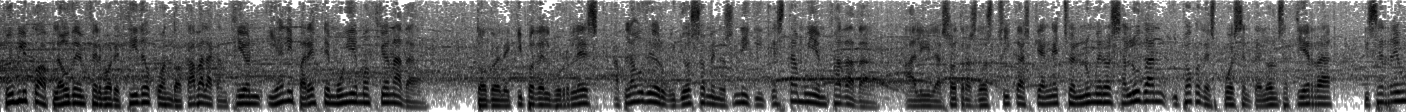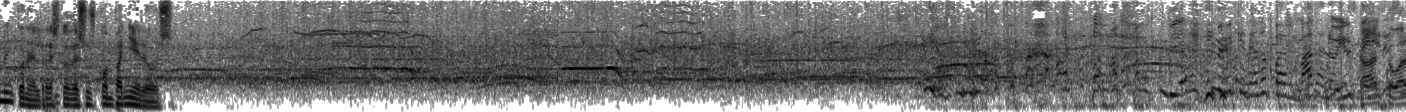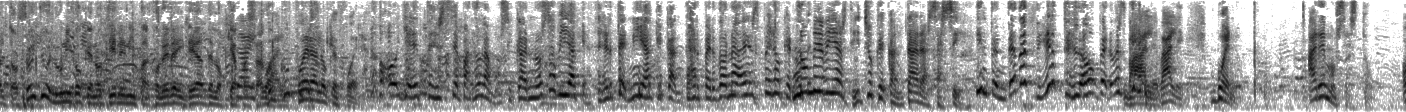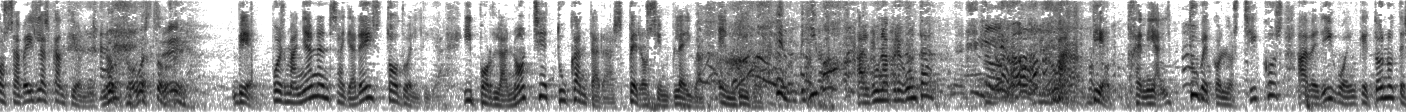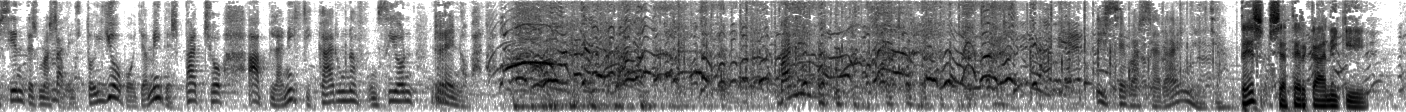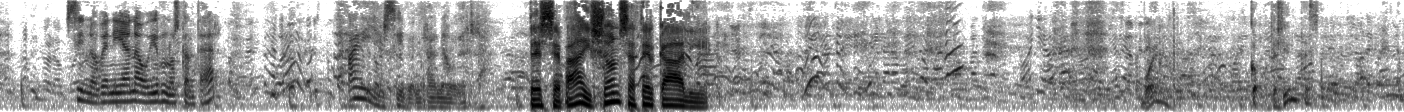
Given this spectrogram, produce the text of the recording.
Público aplaude enfervorecido cuando acaba la canción y Ali parece muy emocionada. Todo el equipo del burlesque aplaude orgulloso menos Nicky, que está muy enfadada. Ali y las otras dos chicas que han hecho el número saludan y poco después el telón se cierra y se reúnen con el resto de sus compañeros. Único que no tiene ni pajolera idea de lo que ha Da pasado? igual, fuera lo que fuera. Oye, te separó la música. No sabía qué hacer. Tenía que cantar. Perdona, espero que no. No me habías dicho que cantaras así. Intenté decírtelo, pero es que. Vale, vale. Bueno, haremos esto. ¿Os sabéis las canciones? no? Por supuesto. Sí. Bien, pues mañana ensayaréis todo el día. Y por la noche tú cantarás, pero sin playback, en vivo. ¿En vivo? ¿Alguna pregunta? No. bien, genial. Tú ve con los chicos, averigua en qué tono te sientes más a gusto. Y yo voy a mi despacho a planificar una función renovada. ¿Vale? Y se basará en ella. Tess se acerca a Nicky. Si no venían a oírnos cantar. A ella sí vendrán a oírla. Tess se va y Sean se acerca a Ali. Bueno, ¿cómo te sientes?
